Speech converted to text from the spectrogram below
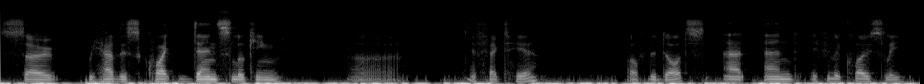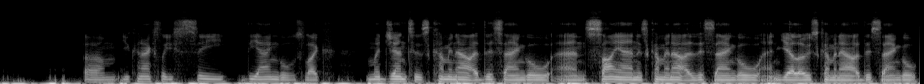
So we have this quite dense looking uh, effect here of the dots, At, and if you look closely, um, you can actually see the angles like magenta is coming out at this angle and cyan is coming out at this angle and yellow is coming out at this angle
